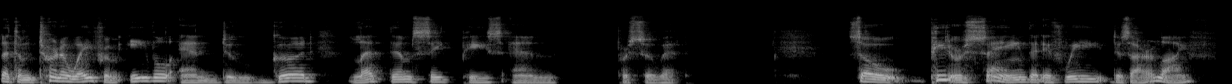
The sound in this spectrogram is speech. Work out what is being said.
Let them turn away from evil and do good. Let them seek peace and pursue it. So, Peter's saying that if we desire life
